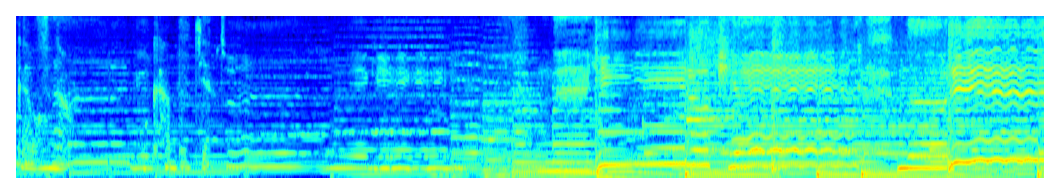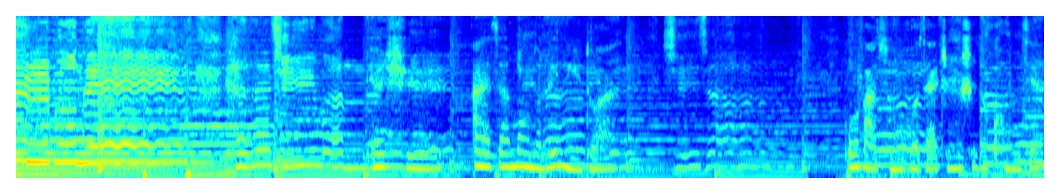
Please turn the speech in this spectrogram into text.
该往哪见。也许爱在梦的另一端，无法存活在真实的空间。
